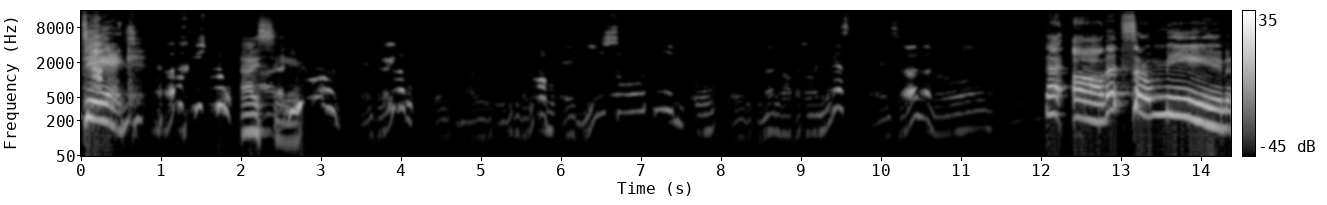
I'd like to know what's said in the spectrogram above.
dick. I see. That oh, that's so mean.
